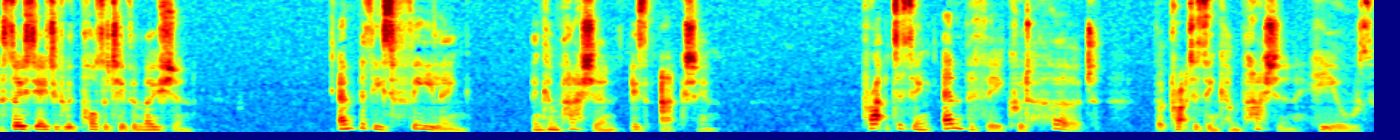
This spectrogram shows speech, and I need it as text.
associated with positive emotion. Empathy's feeling and compassion is action. Practicing empathy could hurt, but practicing compassion heals.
